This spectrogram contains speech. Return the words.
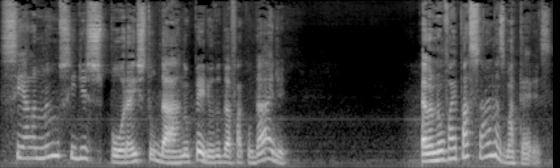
se ela não se dispor a estudar no período da faculdade, ela não vai passar nas matérias.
